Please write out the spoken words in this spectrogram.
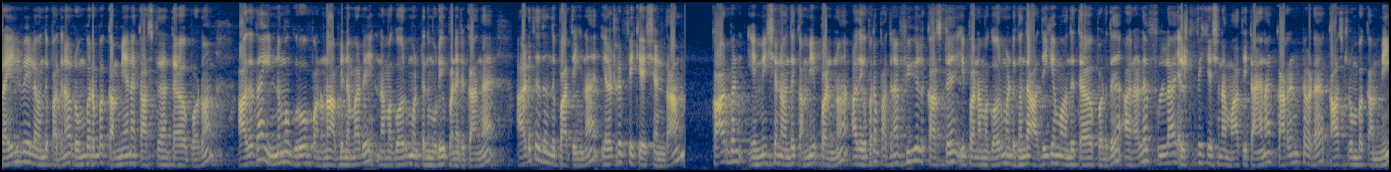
ரயில்வேல வந்து பார்த்தீங்கன்னா ரொம்ப ரொம்ப கம்மியான காஸ்ட் தான் தேவைப்படும். அதை தான் இன்னமும் க்ரோ பண்ணணும் அப்படின்ற மாதிரி நம்ம கவர்மெண்ட் வந்து முடிவு பண்ணியிருக்காங்க. அடுத்தது வந்து பார்த்தீங்கன்னா எலக்ட்ரிஃபிகேஷன் தான். கார்பன் எமிஷன் வந்து கம்மி பண்ணணும். அதுக்கப்புறம் பார்த்தீங்கன்னா ஃபியூல் காஸ்ட்டு இப்போ நம்ம கவர்மெண்ட்டுக்கு வந்து அதிகமாக வந்து தேவைப்படுது. அதனால் ஃபுல்லாக எலக்ட்ரிஃபிகேஷனை மாற்றிட்டாங்கன்னா கரண்ட்டோட காஸ்ட் ரொம்ப கம்மி.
